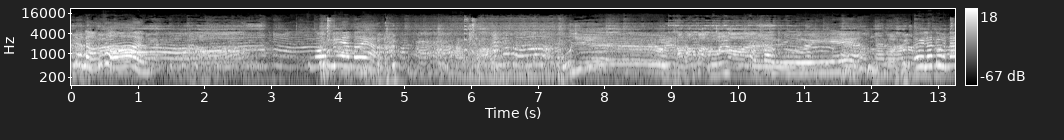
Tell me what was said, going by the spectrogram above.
เดี๋ยวน้องโทษงงเงียเลยอะ โอ้ยเอาทำปากนุ้ยหน่อยฟังเลยเอ้ยแล้วดูหน้า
